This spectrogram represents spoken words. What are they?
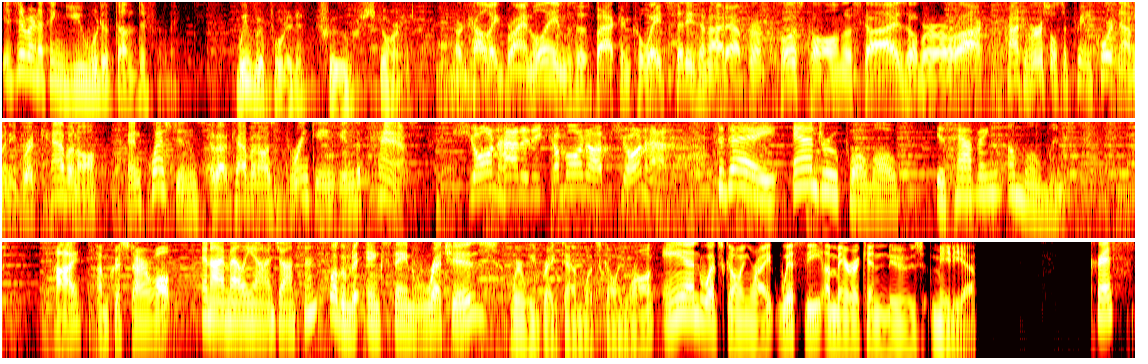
Is there anything you would have done differently? We reported a true story. Our colleague Brian Williams is back in Kuwait City tonight after a close call on the skies over Iraq. Controversial Supreme Court nominee Brett Kavanaugh and questions about Kavanaugh's drinking in the past. Sean Hannity, come on up, Sean Hannity. Today, Andrew Cuomo is having a moment. Hi, I'm Chris Stirewalt. And I'm Eliana Johnson. Welcome to Ink Stained Wretches, where we break down what's going wrong and what's going right with the American news media. Chris,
